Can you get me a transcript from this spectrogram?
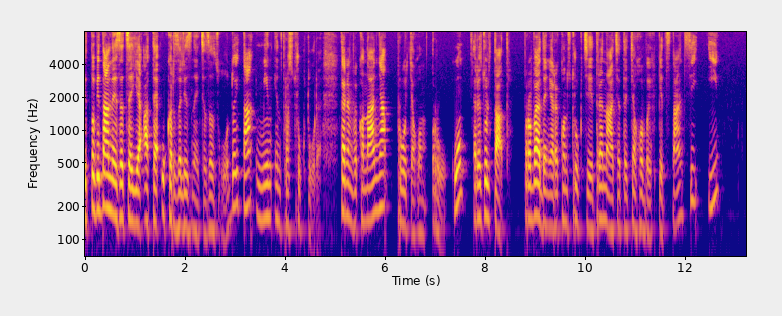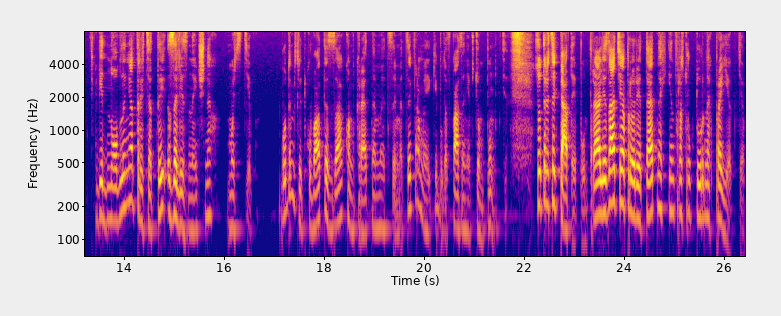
Відповідальний за це є АТ Укрзалізниця за згодою та Мінінфраструктури. Термін виконання протягом року. Результат проведення реконструкції 13 тягових підстанцій і відновлення 30 залізничних мостів. Будемо слідкувати за конкретними цими цифрами, які були вказані в цьому пункті. 135 пункт. Реалізація пріоритетних інфраструктурних проєктів.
